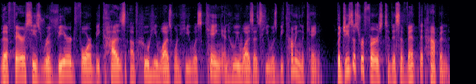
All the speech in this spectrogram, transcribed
the Pharisees revered for because of who he was when he was king and who he was as he was becoming the king. But Jesus refers to this event that happened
